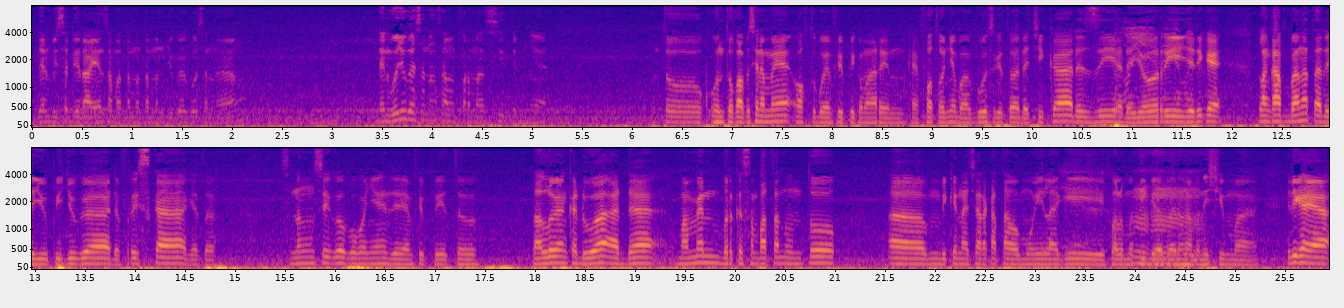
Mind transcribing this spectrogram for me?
dan bisa dirayain sama teman-teman juga gue seneng dan gue juga seneng sama formasi timnya. Untuk untuk apa sih namanya waktu gue MVP kemarin. Kayak fotonya bagus gitu. Ada Cika ada Z ada Oh, iya, Yori. iya, jadi kayak lengkap banget. Ada Yupi juga ada Friska gitu. Seneng sih gue pokoknya di MVP itu. Lalu yang kedua ada Mamen berkesempatan untuk em, bikin acara kata Omui lagi volume 3 bareng sama Nishima. Jadi kayak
